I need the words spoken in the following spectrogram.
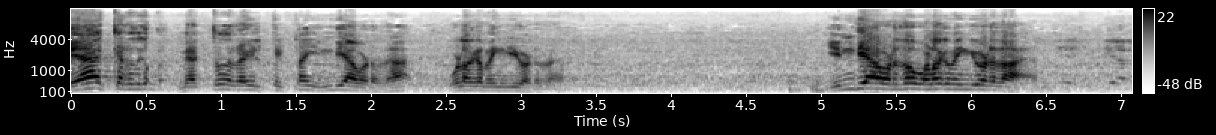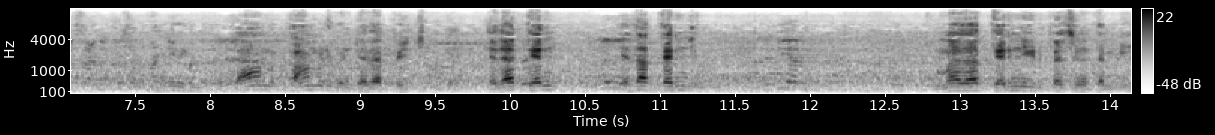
கேட்கறதுக்கு மெட்ரோ ரயில் திட்டம் இந்தியாவோடதா? உலக வங்கியோடதா இந்தியாவோடதா உலக வங்கியோடதா காமெடி பண்ணிட்டு ஏதாவது பேசிக்கிட்டு ஏதாவது தெரிஞ்சு ஏதாவது தெரிஞ்சு சும்மா ஏதாவது தெரிஞ்சுக்கிட்டு பேசுங்க தம்பி.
